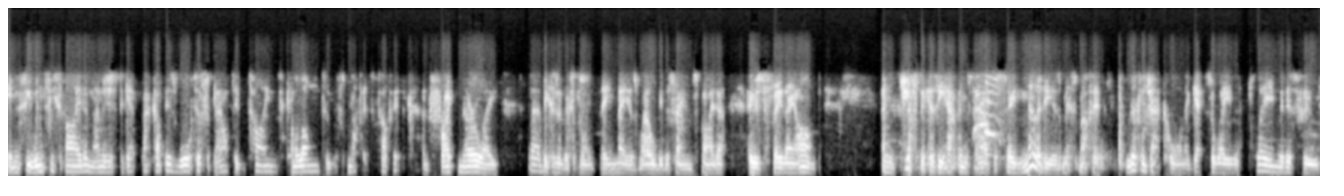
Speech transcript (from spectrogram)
Incy Wincy Spider manages to get back up his water spout in time to come along to Miss Muffet's tuffet and frighten her away, uh, because at this point they may as well be the same spider. Who's to say they aren't? And just because he happens to have the same melody as Miss Muffet, little Jack Horner gets away with playing with his food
